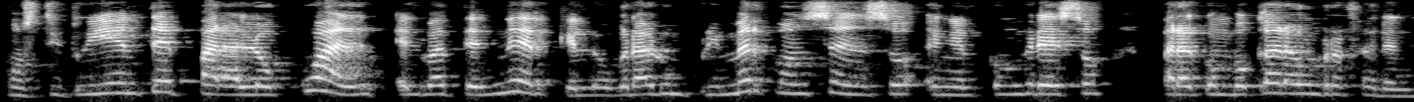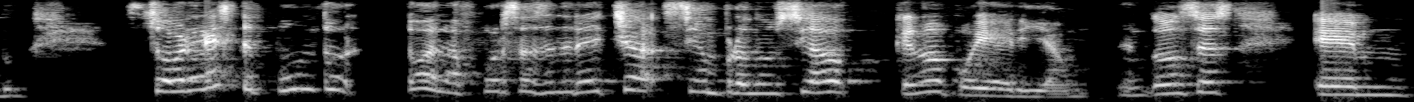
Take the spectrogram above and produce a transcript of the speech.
constituyente, para lo cual él va a tener que lograr un primer consenso en el Congreso para convocar a un referéndum. Sobre este punto, todas las fuerzas de derecha se han pronunciado que no apoyarían. Entonces, em,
